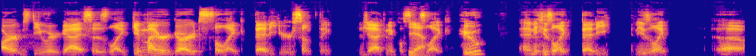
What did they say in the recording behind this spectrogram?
arms dealer guy says like, "Give my regards to like Betty or something." And Jack Nicholson's Yeah. like, "Who?" And he's like, "Betty," and he's like, "Oh."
